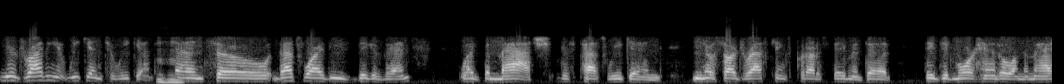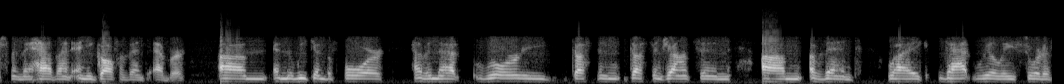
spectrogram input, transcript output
you're driving it weekend to weekend, Mhm. and so that's why these big events like the match this past weekend, you know, saw DraftKings put out a statement that they did more handle on the match than they have on any golf event ever. Um, and the weekend before, having that Rory Dustin Dustin Johnson um, event, like that really sort of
